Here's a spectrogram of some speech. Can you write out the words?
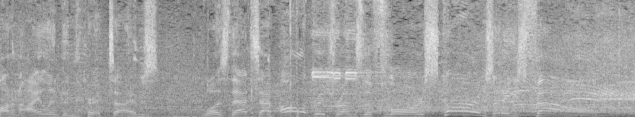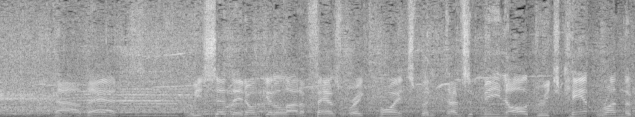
on an island in there at times. Was that time. Aldridge runs the floor, scores, and he's fouled. Now that, we said they don't get a lot of fast break points, but it doesn't mean Aldridge can't run the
